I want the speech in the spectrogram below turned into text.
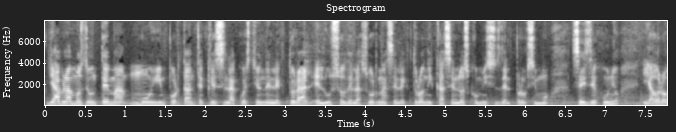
ya hablamos de un tema muy importante que es la cuestión electoral, el uso de las urnas electrónicas en los comicios del próximo 6 de junio. Y ahora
